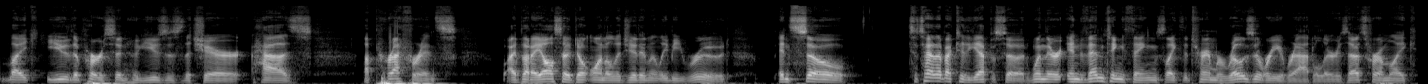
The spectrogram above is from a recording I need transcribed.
like, you, the person who uses the chair, has a preference. But I also don't want to legitimately be rude. And so, to tie that back to the episode, when they're inventing things like the term rosary rattlers, that's where I'm like,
